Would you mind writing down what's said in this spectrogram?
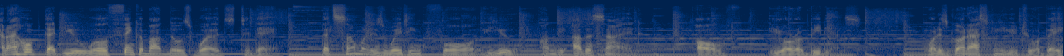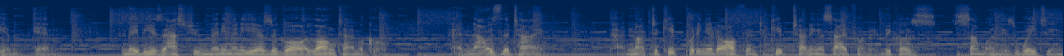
And I hope that you will think about those words today that someone is waiting for you on the other side of your obedience. What is God asking you to obey Him in? And maybe He's asked you many, many years ago, a long time ago. And now is the time not to keep putting it off and to keep turning aside from it because someone is waiting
